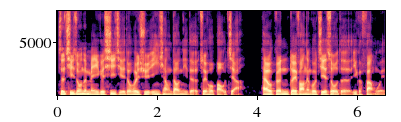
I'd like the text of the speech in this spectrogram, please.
这其中的每一个细节都会去影响到你的最后报价，还有跟对方能够接受的一个范围。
